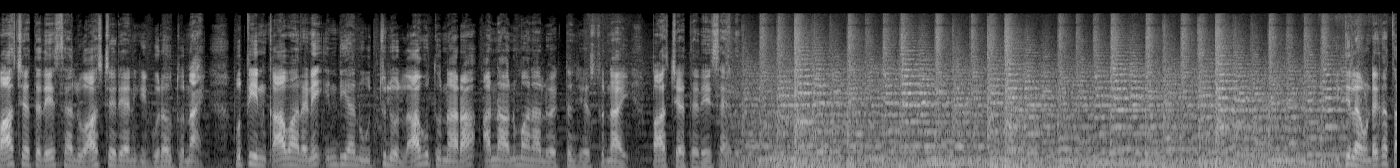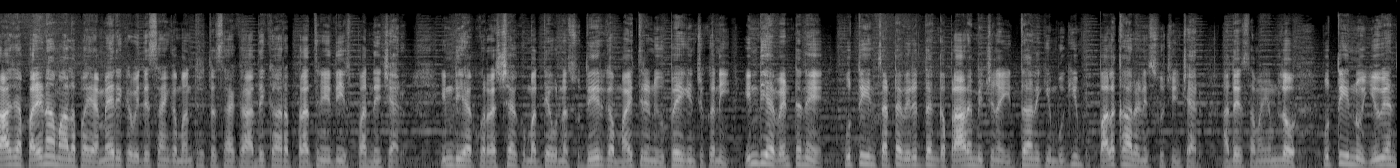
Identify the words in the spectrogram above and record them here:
పాశ్చాత్య దేశాలు ఆశ్చర్యానికి గురవుతున్నాయి. పుతిన్ కావాలని ఇండియాను ఉచ్చులో లాగుతున్నారా అన్న అనుమానాలు వ్యక్తం చేస్తున్నాయి పాశ్చాత్య దేశాలు. ఇదిలా ఉండగా తాజా పరిణామాలపై అమెరికా విదేశాంగ మంత్రిత్వ శాఖ అధికార ప్రతినిధి స్పందించారు. ఇండియాకు రష్యాకు మధ్య ఉన్న సుదీర్ఘ మైత్రిని ఉపయోగించుకుని ఇండియా వెంటనే పుతిన్ చట్ట విరుద్ధంగా ప్రారంభించిన యుద్ధానికి ముగింపు పలకాలని సూచించారు. అదే సమయంలో పుతిన్ను యుఎన్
